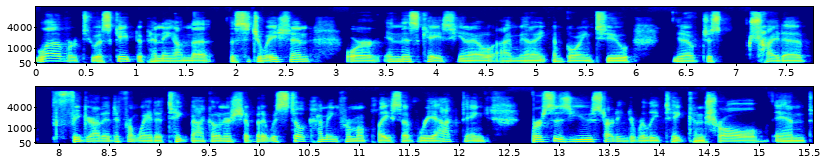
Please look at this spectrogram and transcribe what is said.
love or to escape depending on the the situation. Or in this case you know i'm going to i'm going to you know just try to figure out a different way to take back ownership but it was still coming from a place of reacting versus you starting to really take control and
